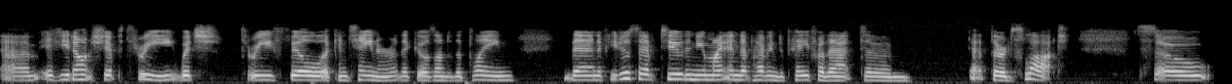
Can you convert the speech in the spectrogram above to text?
um, if you don't ship three, which three fill a container that goes onto the plane, then if you just have two, then you might end up having to pay for that um, that third slot. So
